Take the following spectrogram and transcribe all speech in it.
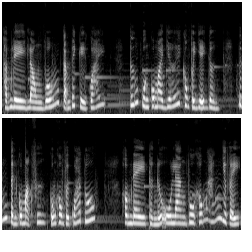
Thẩm Ly lòng vốn cảm thấy kỳ quái, tướng quân của ma giới không phải dễ gần, tính tình của Mặt Phương cũng không phải quá tốt. Hôm nay thần nữ U Lan vu khống hắn như vậy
